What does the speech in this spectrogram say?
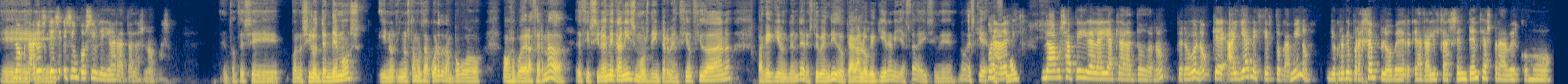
no, claro, es que eh, es, imposible llegar a todas las normas. Entonces, eh, bueno, si lo entendemos y no, estamos de acuerdo, tampoco vamos a poder hacer nada. Es decir, si no hay mecanismos de intervención ciudadana, ¿para qué quiero entender? Estoy vendido, que hagan lo que quieran y ya está. Y si me, ¿no? es que bueno, a ver, no vamos a pedir a la IA que haga todo, ¿no? Pero bueno, que en cierto camino. Yo creo que, por ejemplo, ver, realizar sentencias para ver cómo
